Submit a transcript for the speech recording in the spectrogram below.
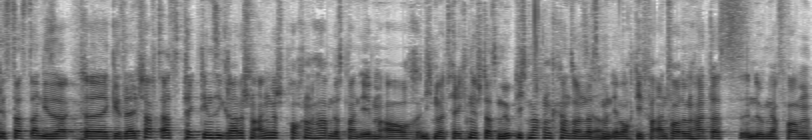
ist das, dann dieser äh, Gesellschaftsaspekt, den Sie gerade schon angesprochen haben, dass man eben auch nicht nur technisch das möglich machen kann, sondern so. dass man eben auch die Verantwortung hat, das in irgendeiner Form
